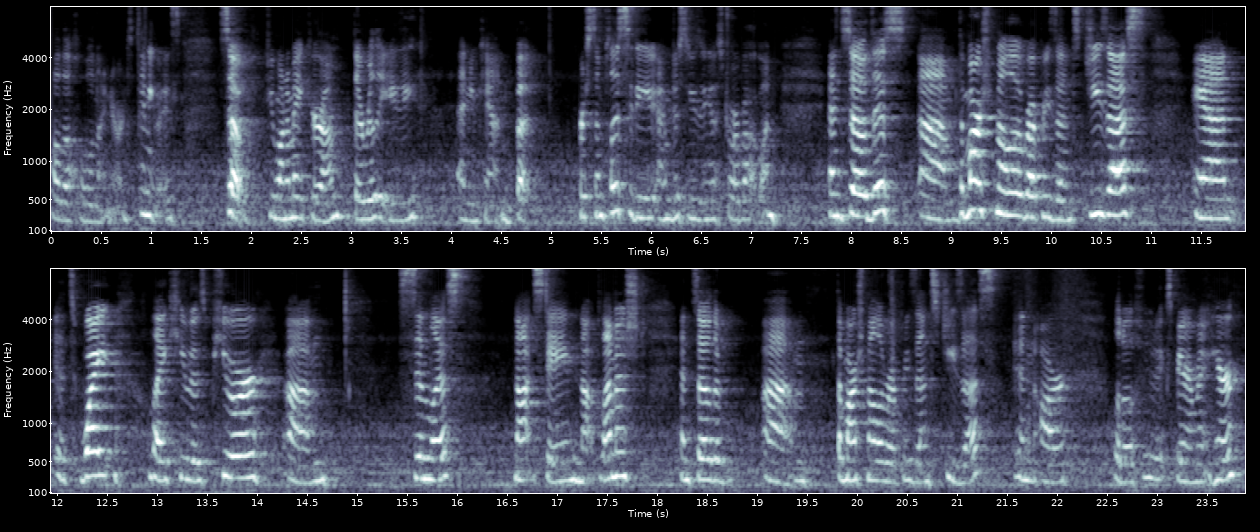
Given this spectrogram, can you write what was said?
all the whole nine yards. Anyways, so if you want to make your own, they're really easy, and you can. But for simplicity, I'm just using a store-bought one. And so this, um, the marshmallow represents Jesus, and it's white, like he was pure, um, sinless, not stained, not blemished. And so the, um, the marshmallow represents Jesus in our little food experiment here.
